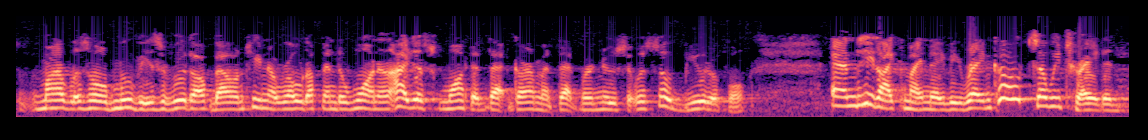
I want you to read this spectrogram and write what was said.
marvelous old movies of Rudolph Valentino rolled up into one, and I just wanted that garment, that burnous. It was so beautiful. And he liked my navy raincoat, so we traded. and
